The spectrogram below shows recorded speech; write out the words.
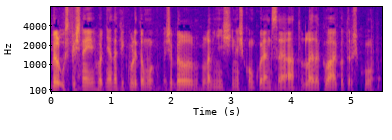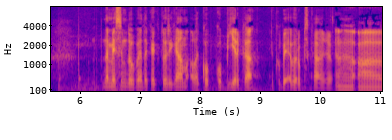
byl úspěšný hodně taky kvůli tomu, že byl levnější než konkurence a tohle je taková jako trošku, nemyslím to úplně tak, jak to říkám, ale ko- kopírka, jakoby evropská, že. Eh, A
